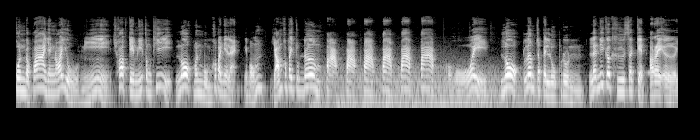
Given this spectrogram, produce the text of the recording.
คนแบบว่ายังน้อยอยู่นี่ชอบเกมนี้ตรงที่โลกมันบุ่มเข้าไปนี่แหละนี่ผมย้ำเข้าไปจุดเดิมปาบปาบปาบปาบปาบปาบโอ้โหโลกเริ่มจะเป็นรูพรุน และนี่ก็คือสเก็ดอะไรเอ่ย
